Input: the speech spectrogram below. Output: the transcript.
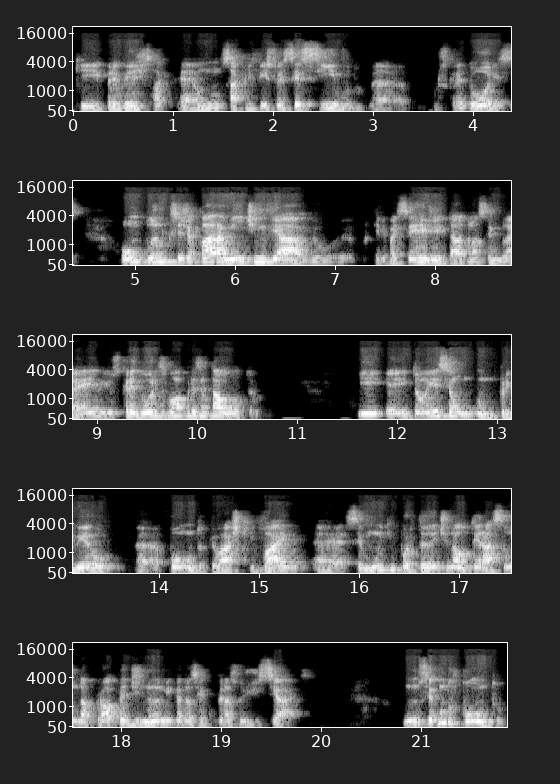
que preveja é, um sacrifício excessivo é, dos credores ou um plano que seja claramente inviável, porque ele vai ser rejeitado na Assembleia e os credores vão apresentar outro. E, então, esse é um, um primeiro ponto que eu acho que vai uh, ser muito importante na alteração da própria dinâmica das recuperações judiciais. Um segundo ponto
